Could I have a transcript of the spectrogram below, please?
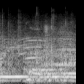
注意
